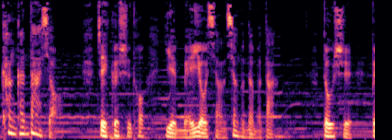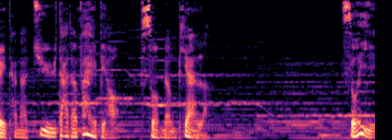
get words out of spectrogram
看看大小，这颗石头也没有想象的那么大，都是被它那巨大的外表所蒙骗了。所以，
